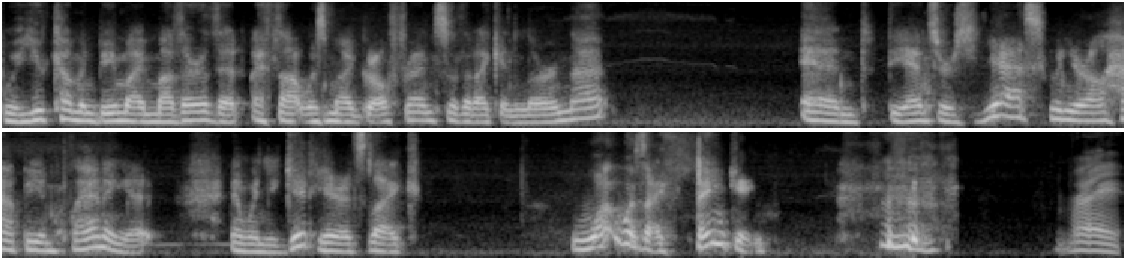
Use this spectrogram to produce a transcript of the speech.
will you come and be my mother that I thought was my girlfriend so that I can learn that? And the answer is yes, when you're all happy and planning it. And when you get here, it's like, what was I thinking? right.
